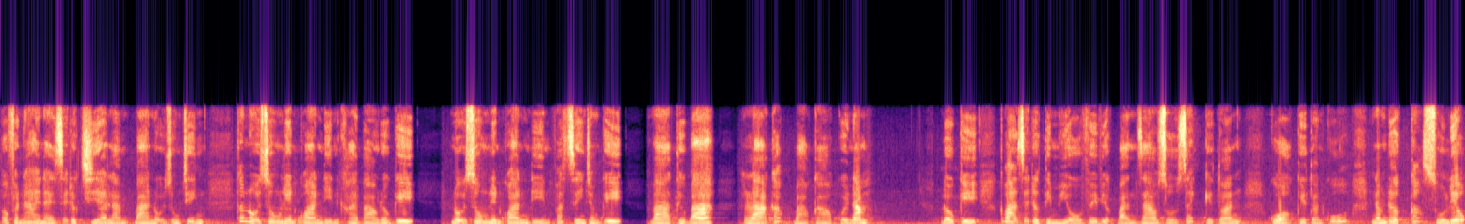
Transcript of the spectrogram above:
Ở phần 2 này sẽ được chia làm 3 nội dung chính. Các nội dung liên quan đến khai báo đầu kỳ, nội dung liên quan đến phát sinh trong kỳ và thứ ba là các báo cáo cuối năm. Đầu kỳ, các bạn sẽ được tìm hiểu về việc bàn giao sổ sách kế toán của kế toán cũ, nắm được các số liệu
